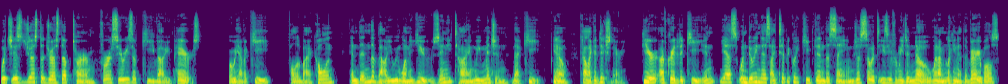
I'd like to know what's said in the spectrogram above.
which is just a dressed up term for a series of key value pairs, where we have a key followed by a colon, and then the value we want to use any time we mention that key, you know, kind of like a dictionary. Here, I've created a key, and yes, when doing this, I typically keep them the same, just so it's easy for me to know when I'm looking at the variables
